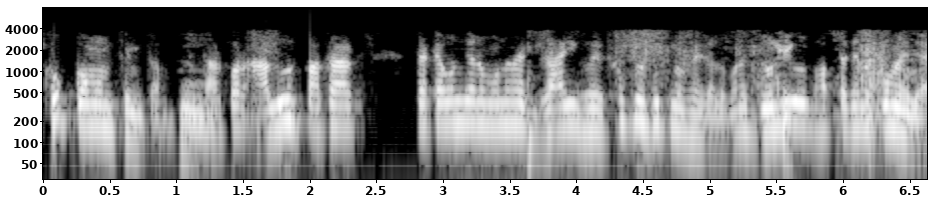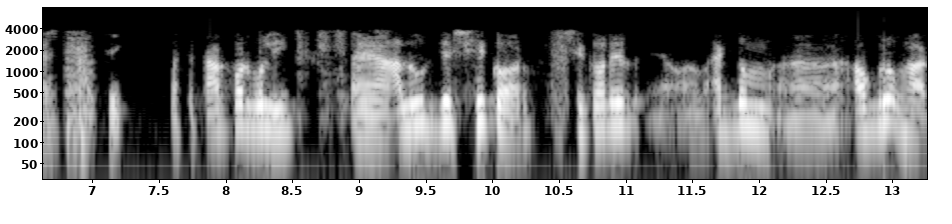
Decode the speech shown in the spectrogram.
খুব কমন সিমটম তারপর আলুর পাতাটা কেমন যেন মনে হয় ড্রাই হয়ে শুকনো শুকনো হয়ে গেল মানে জলীয় ভাবটা যেন কমে যায়। ঠিক। আচ্ছা তারপর বলি আহ, আলুর যে শেকড় শেকড়ের একদম আহ, অগ্রভাগ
